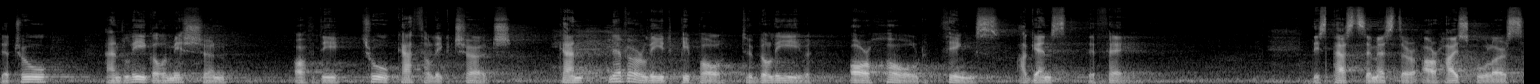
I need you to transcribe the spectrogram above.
The true and legal mission of the true Catholic Church can never lead people to believe or hold things against the faith. This past semester, our high schoolers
